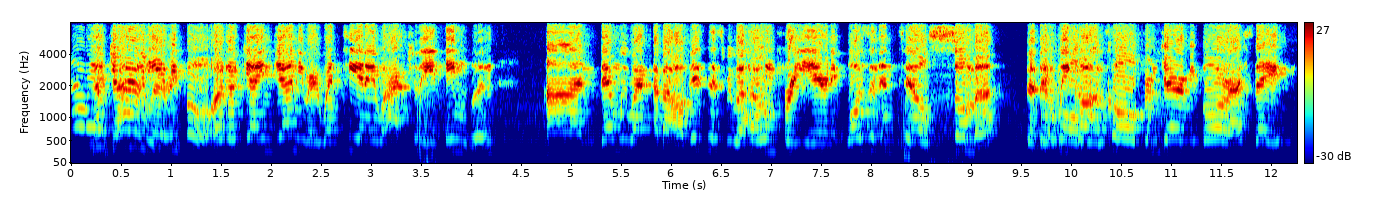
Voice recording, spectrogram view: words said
no, we No, had a tryout the year January. before. Oh no, Ja- in January when TNA were actually in England, and then we went about our business. We were home for a year, and it wasn't until summer that, that we got a call from Jeremy Borash saying,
